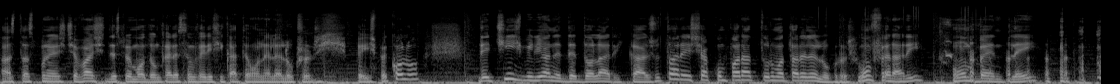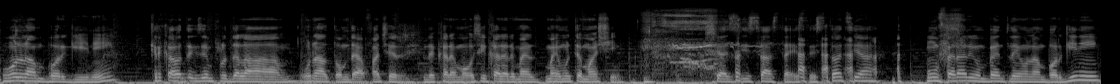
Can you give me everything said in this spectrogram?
Asta spune și ceva și despre modul în care sunt verificate unele lucruri pe aici pe acolo. De 5 milioane de dolari ca ajutoare și a cumpărat următoarele lucruri. Un Ferrari, un Bentley, un Lamborghini, Cred că a luat exemplu de la un alt om de afaceri de care am auzit, care are mai, mai multe mașini. Și a zis, asta este situația. Un Ferrari, un Bentley, un Lamborghini,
